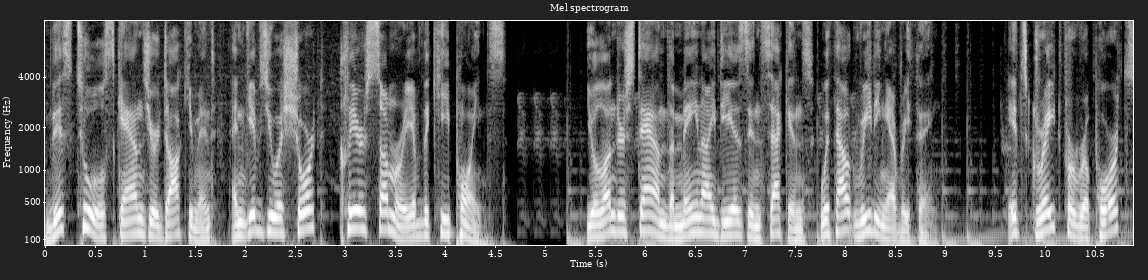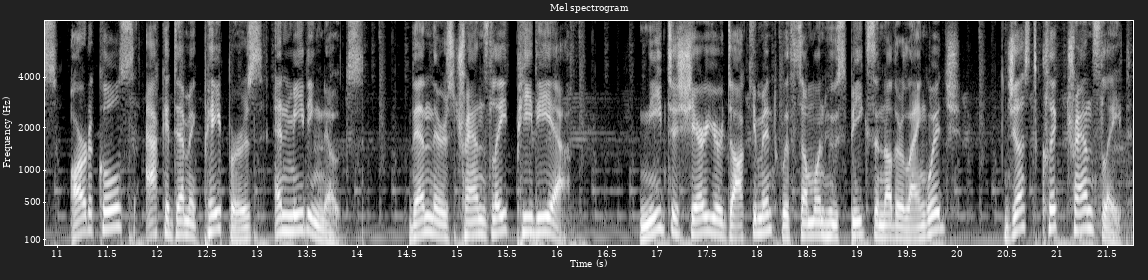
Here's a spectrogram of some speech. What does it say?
This tool scans your document and gives you a short, clear summary of the key points. You'll understand the main ideas in seconds without reading everything. It's great for reports, articles, academic papers, and meeting notes. Then there's Translate PDF. Need to share your document with someone who speaks another language? Just click Translate.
